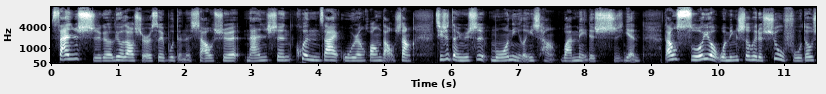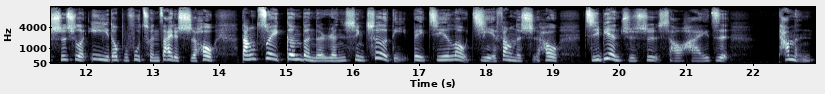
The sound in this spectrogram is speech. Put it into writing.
三十个六到十二岁不等的小学男生困在无人荒岛上，其实等于是模拟了一场完美的实验。当所有文明社会的束缚都失去了意义，都不复存在的时候，当最根本的人性彻底被揭露、解放的时候，即便只是小孩子，他们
